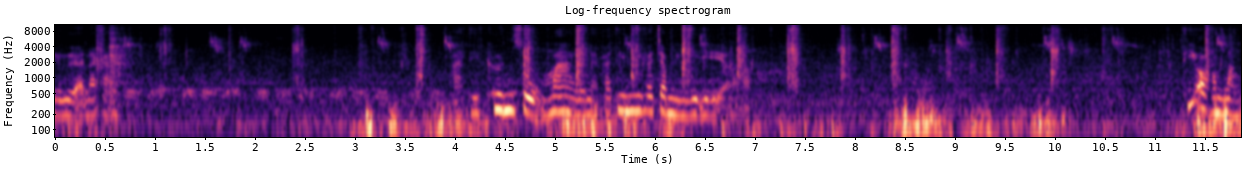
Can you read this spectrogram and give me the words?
เรือนะคะอา ทิตย์ขึ้นสูงมากเลยนะคะ ที่นี่ก็จะมีที่ออกกำลัง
